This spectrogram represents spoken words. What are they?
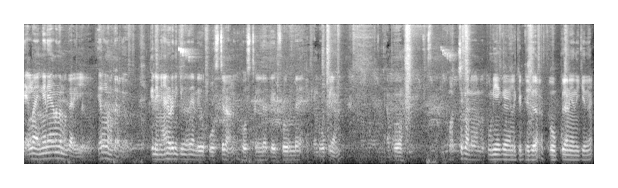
കേരളം എങ്ങനെയാണെന്ന് നമുക്കറിയില്ലല്ലോ കേരളം നമുക്കറിയാം പിന്നെ ഞാനിവിടെ നിൽക്കുന്നത് എന്റെ ഹോസ്റ്റലാണ്. ഹോസ്റ്റലിന്റെ തേർഡ് ഫ്ലോറിന്റെ ടോപ്പിലാണ് അപ്പോൾ കുറച്ച് കണ്ടു തുണിയൊക്കെ കെട്ടിയൊക്കെ ടോപ്പിലാണ് ഞാൻ നിൽക്കുന്നത്.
